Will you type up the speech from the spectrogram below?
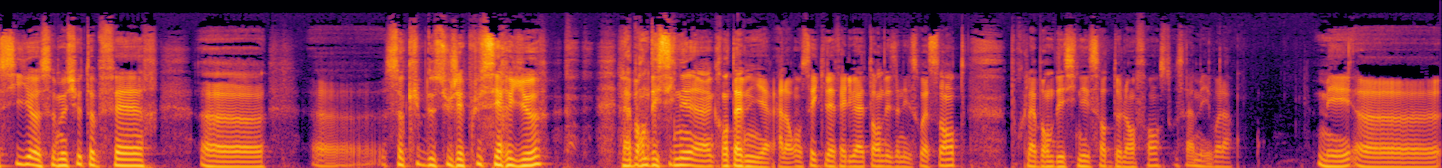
si euh, ce monsieur Topfer euh, euh, s'occupe de sujets plus sérieux, la bande dessinée a un grand avenir. Alors on sait qu'il a fallu attendre les années 60 pour que la bande dessinée sorte de l'enfance, tout ça, mais voilà. Mais euh,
